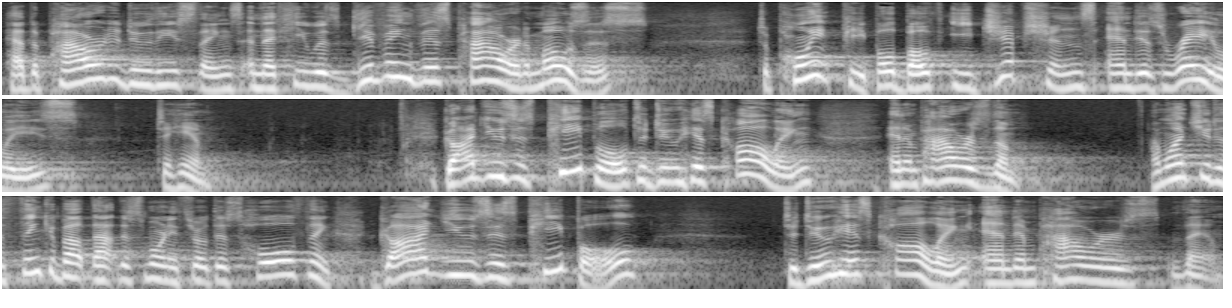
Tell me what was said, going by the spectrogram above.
had the power to do these things and that he was giving this power to Moses to point people, both Egyptians and Israelis, to him. God uses people to do his calling and empowers them. I want you to think about that this morning throughout this whole thing. God uses people to do his calling and empowers them.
